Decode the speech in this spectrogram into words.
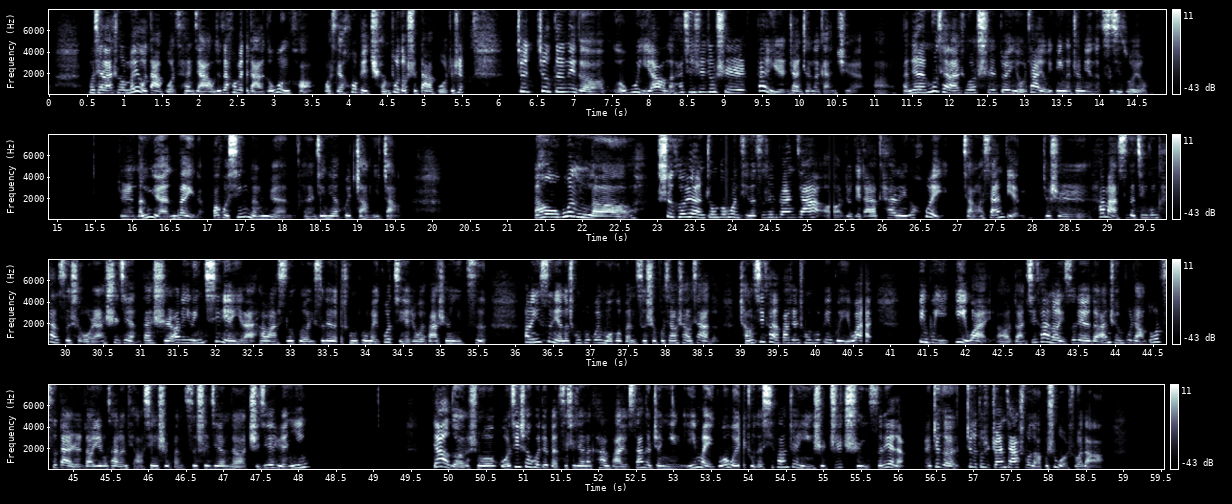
目前来说没有大国参加，我就在后面打了个问号。哇塞，后面全部都是大国，就是就就跟那个俄乌一样的，它其实就是代理人战争的感觉啊。反正目前来说是对油价有一定的正面的刺激作用。就是能源类的，包括新能源，可能今天会涨一涨。然后问了社科院中东问题的资深专家啊，就给大家开了一个会，讲了三点，就是哈马斯的进攻看似是偶然事件，但是二零零七年以来，哈马斯和以色列的冲突每过几年就会发生一次。二零一四年的冲突规模和本次是不相上下的，长期看发生冲突并不意外。并不意意外啊！短期看呢，以色列的安全部长多次带人到耶路撒冷挑衅，是本次事件的直接原因。第二个说，国际社会对本次事件的看法有三个阵营，以美国为主的西方阵营是支持以色列的。哎，这个这个都是专家说的，不是我说的啊！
